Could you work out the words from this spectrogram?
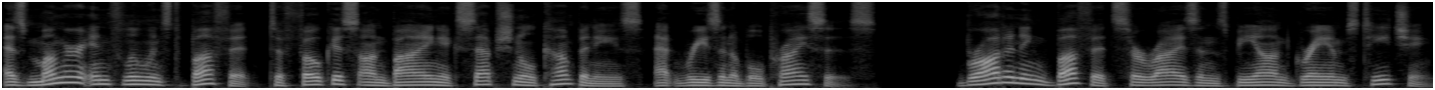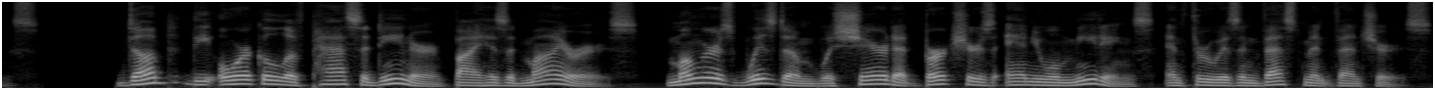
As Munger influenced Buffett to focus on buying exceptional companies at reasonable prices, broadening Buffett's horizons beyond Graham's teachings. Dubbed the Oracle of Pasadena by his admirers, Munger's wisdom was shared at Berkshire's annual meetings and through his investment ventures,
